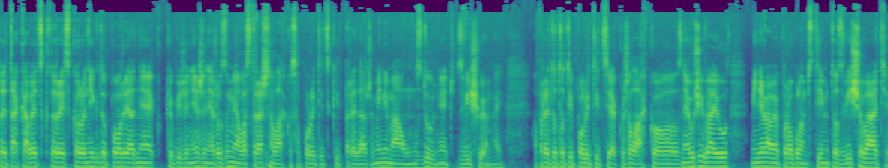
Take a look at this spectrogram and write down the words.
to je taká vec, ktorej skoro nikto poriadne, ako keby, že nie, že nerozumie, ale strašne ľahko sa politicky predá, že minimálnu mzdu zvyšujem, hej a preto to tí politici akože ľahko zneužívajú. My nemáme problém s týmto zvyšovať,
